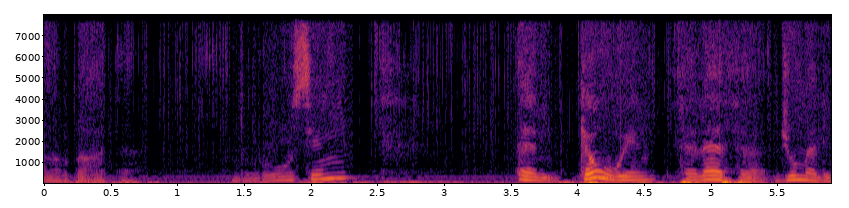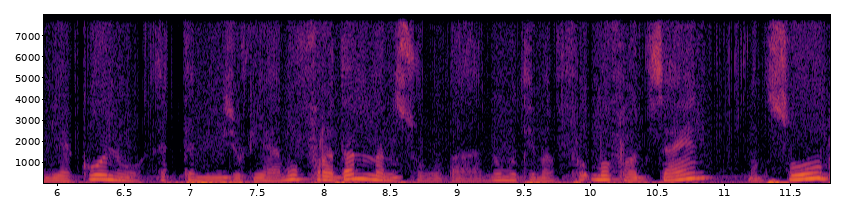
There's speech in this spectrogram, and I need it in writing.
أربعة دروس أن كون ثلاث جمل يكون التمييز فيها مفردا منصوبا نمت مفرد زين منصوب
